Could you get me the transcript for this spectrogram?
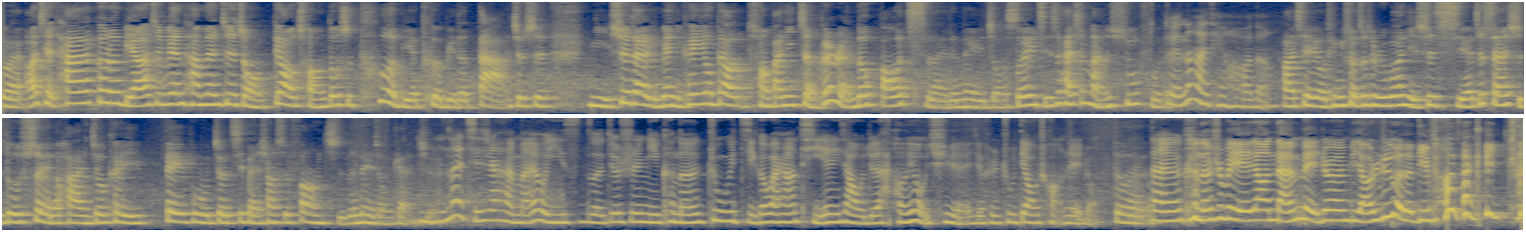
对，而且它哥伦比亚这边，他们这种吊床都是特别特别的大，就是你睡在里面，你可以用吊床把你整个人都包起来的那一种，所以其实还是蛮舒服的。对，那还挺好的。而且有听说，就是如果你是斜着三十度睡的话，你就可以。背部就基本上是放直的那种感觉，那其实还蛮有意思的，就是你可能住几个晚上体验一下，我觉得很有趣，就是住吊床这种。对，但可能是不是也要南美这种比较热的地方 才可以住？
